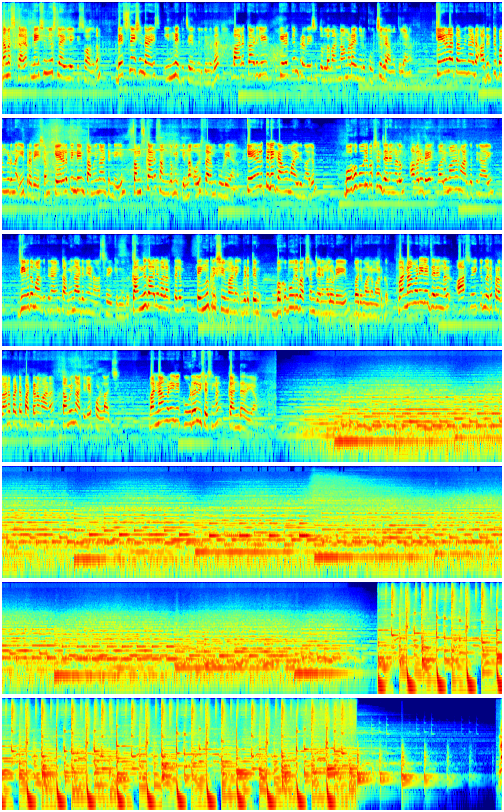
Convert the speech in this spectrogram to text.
നമസ്കാരം. Nation news ലൈവിലേക്ക് സ്വാഗതം. ഡെസ്റ്റിനേഷൻ ഡയറീസ് ഇന്ന് എത്തിച്ചേർന്നിരിക്കുന്നത് പാലക്കാടിലെ കിഴക്കൻ പ്രദേശത്തുള്ള വണ്ണാമട എന്നൊരു കൊച്ചു ഗ്രാമത്തിലാണ്. കേരള തമിഴ്നാട് അതിർത്തി പങ്കിടുന്ന ഈ പ്രദേശം കേരളത്തിന്റെയും തമിഴ്നാട്ടിന്റെയും സംസ്കാര സംഗമിക്കുന്ന ഒരു സ്ഥലം കൂടിയാണ്. കേരളത്തിലെ ഗ്രാമമായിരുന്നാലും ബഹുഭൂരിപക്ഷം ജനങ്ങളും അവരുടെ വരുമാന മാർഗത്തിനായും ജീവിത മാർഗത്തിനായും തമിഴ്നാടിനെയാണ് ആശ്രയിക്കുന്നത്. കന്നുകാലി വളർത്തലും തെങ്ങു കൃഷിയുമാണ് ഇവിടുത്തെ ബഹുഭൂരിപക്ഷം ജനങ്ങളുടെയും വരുമാന മാർഗം വണ്ണാമണിയിലെ ജനങ്ങൾ ആശ്രയിക്കുന്ന ഒരു പ്രധാനപ്പെട്ട പട്ടണമാണ് തമിഴ്നാട്ടിലെ പൊള്ളാച്ചി. വണ്ണാമണിയിലെ കൂടുതൽ വിശേഷങ്ങൾ കണ്ടറിയാം.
